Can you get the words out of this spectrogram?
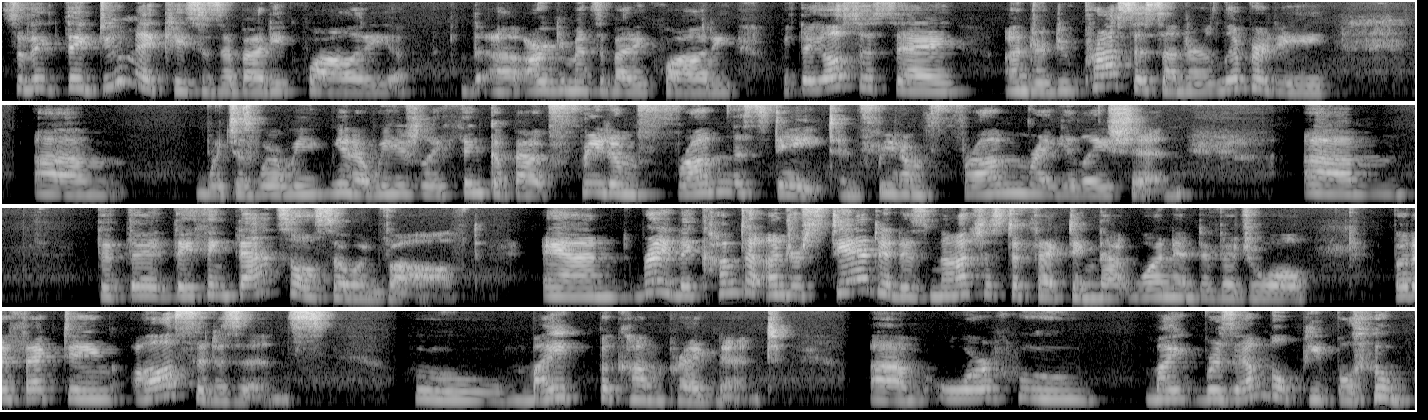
so they, they do make cases about equality, uh, arguments about equality, but they also say under due process, under liberty. Um, which is where we, you know, we usually think about freedom from the state and freedom from regulation. Um, that they, they think that's also involved. And right, they come to understand it as not just affecting that one individual, but affecting all citizens who might become pregnant um, or who might resemble people who,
